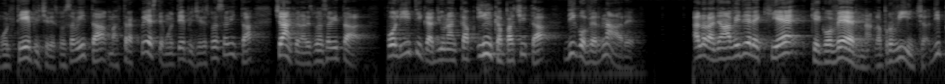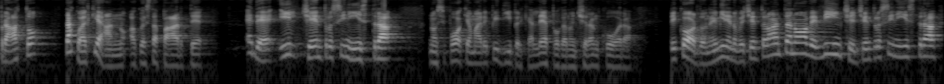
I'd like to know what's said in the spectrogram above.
molteplici responsabilità, ma tra queste molteplici responsabilità c'è anche una responsabilità politica di una incapacità di governare. Allora andiamo a vedere chi è che governa la provincia di Prato da qualche anno a questa parte ed è il centro-sinistra non si può chiamare PD perché all'epoca non c'era ancora. Ricordo, nel 1999 vince il centro-sinistra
